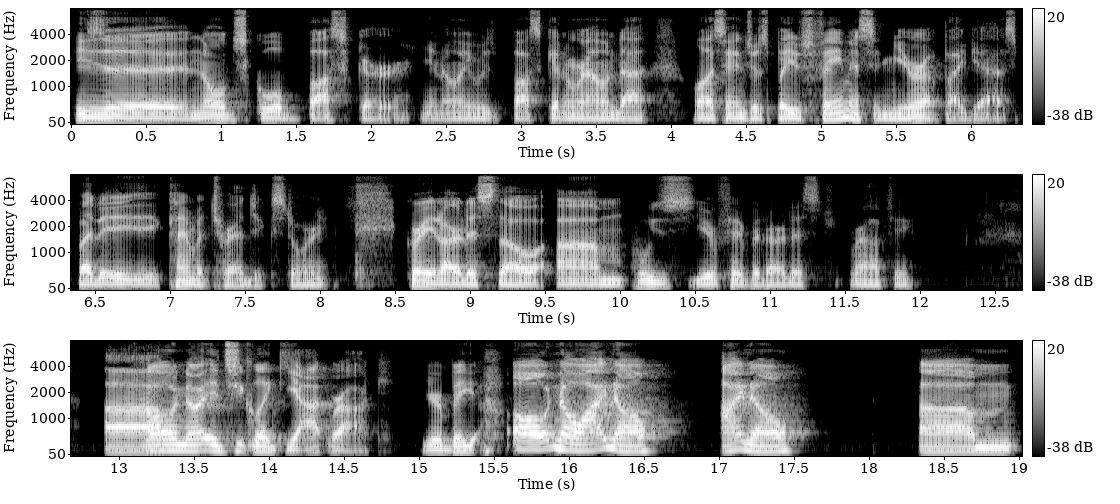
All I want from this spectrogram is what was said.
he's a, an old school busker. You know, he was busking around uh, Los Angeles, but he was famous in Europe, I guess. But it, kind of a tragic story. Great artist, though. Um, who's your favorite artist, Roffe? Uh, oh no, it's like yacht rock. You're a big. Oh no, I know, I know. Um,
